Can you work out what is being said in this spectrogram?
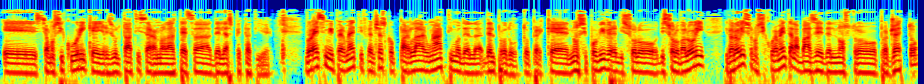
e siamo sicuri che i risultati saranno all'altezza delle aspettative. Vorrei, se mi permetti, Francesco, parlare un attimo del, del prodotto, perché non si può vivere di solo, di solo, valori. I valori sono sicuramente alla base del nostro progetto,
